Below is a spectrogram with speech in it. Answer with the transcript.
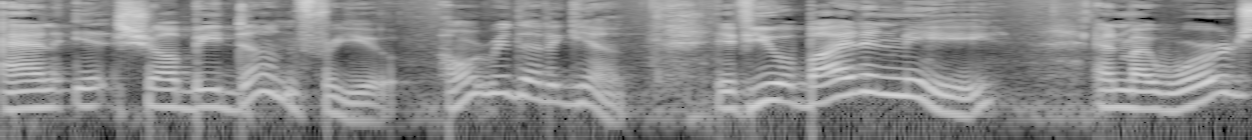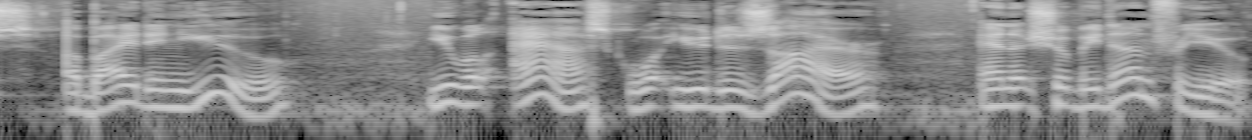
and it shall be done for you. I want to read that again. If you abide in me, and my words abide in you, you will ask what you desire, and it shall be done for you.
